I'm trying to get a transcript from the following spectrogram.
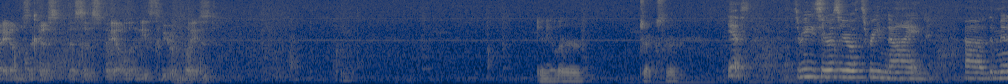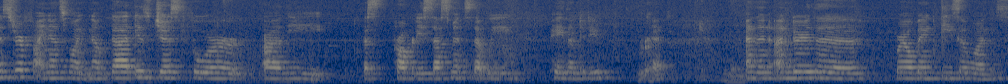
items, they're Okay. just, this is failed and needs to be replaced. Any other checks there? Yes, three zero zero three nine, uh, the Minister of Finance one, no, that is just for, uh, the ass- property assessments that we pay them to do? Okay. And then under the Royal Bank Visa ones,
